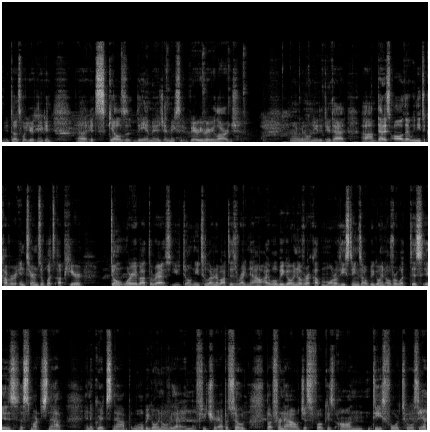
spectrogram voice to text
it does what you're thinking. Uh, it scales the image and makes it very, very large. Uh, we don't need to do that. Um, that is all that we need to cover in terms of what's up here. Don't worry about the rest. You don't need to learn about this right now. I will be going over a couple more of these things. I'll be going over what this is, the smart snap and the grid snap. We'll be going over that in a future episode. But for now, just focused on these four tools here.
